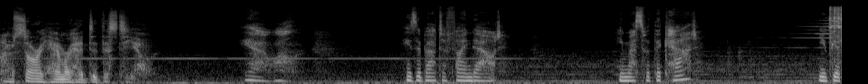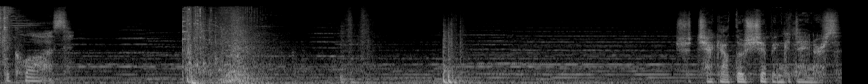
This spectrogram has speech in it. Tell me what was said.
I'm sorry Hammerhead did this to you. Yeah, well... He's about to find out. You mess with the cat? You get the claws. Should check out those shipping containers.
